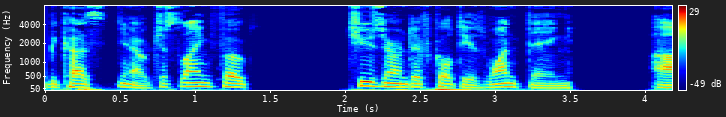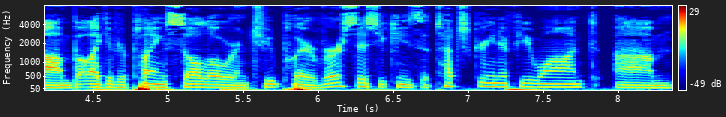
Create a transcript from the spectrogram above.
because you know just letting folks choose their own difficulty is one thing. Um, but like if you're playing solo or in two player versus, you can use the touchscreen if you want. Um,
